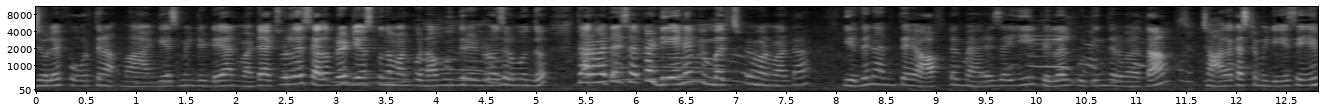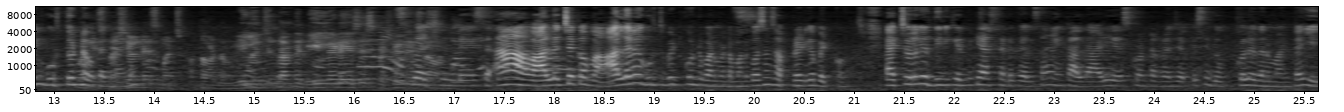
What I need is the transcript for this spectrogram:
జూలై ఫోర్త్న మా ఎంగేజ్మెంట్ డే అనమాట యాక్చువల్గా సెలబ్రేట్ చేసుకుందాం అనుకున్నాం ముందు రెండు రోజుల ముందు. తర్వాత అయ్యేసరికి ఆ డేనే మేము మర్చిపోయాం అనమాట ఏదైనా అంతే ఆఫ్టర్ మ్యారేజ్ అయ్యి పిల్లలు పుట్టిన తర్వాత చాలా కష్టం. ఈ డేస్ ఏం గుర్తుండవు కదా. స్పెషల్ డేస్ వీళ్ళు వచ్చాక వాళ్ళవే గుర్తుపెట్టుకుంటాం అనమాట మన కోసం సపరేట్గా పెట్టుకుంటాం యాక్చువల్గా దీనికి ఎందుకు వేస్తారో తెలుసా? ఇంకా డాడీ వేసుకుంటారని చెప్పేసి ఇది ఒప్పుకోలేదనమాట ఏ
